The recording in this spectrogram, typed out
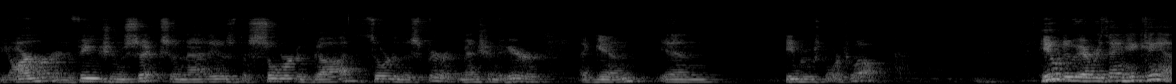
the armor in Ephesians 6, and that is the sword of God, sword of the Spirit, mentioned here again in Hebrews 4.12. He'll do everything he can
